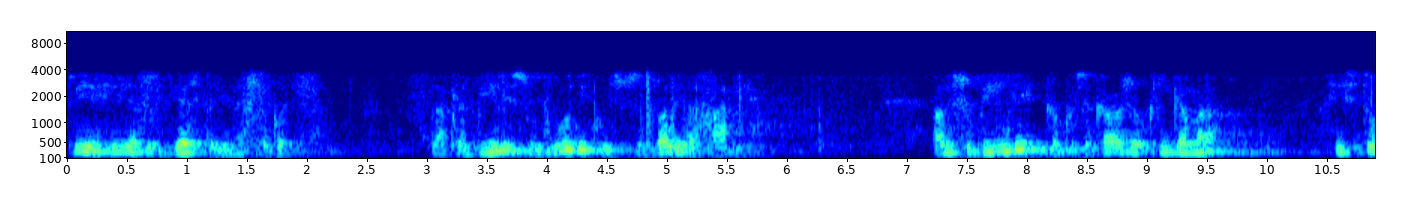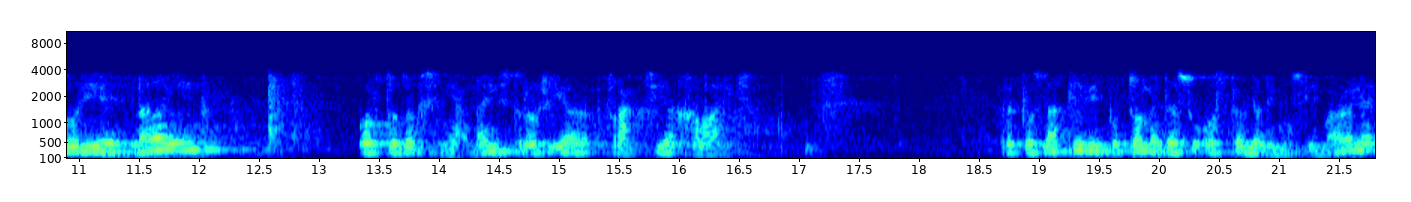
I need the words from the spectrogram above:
Prije 1200 i nešto godina. Dakle, bili su ljudi koji su se zvali Vahabije. Ali su bili, kako se kaže u knjigama, historije najortodoksnija, najistrožija frakcija Havarića. Prepoznatljivi po tome da su ostavljali muslimane,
